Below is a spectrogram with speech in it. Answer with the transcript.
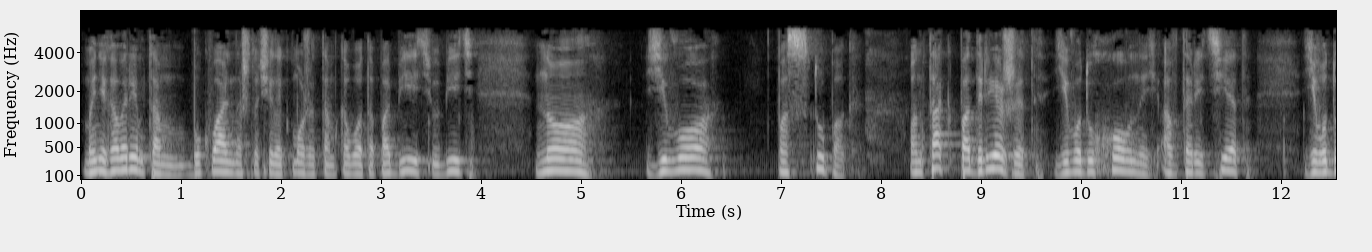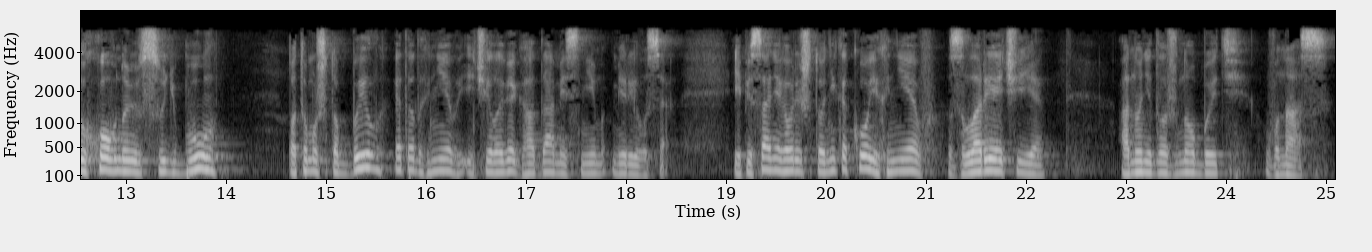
Мы не говорим там буквально, что человек может там кого-то побить, убить, но его поступок, он так подрежет его духовный авторитет, его духовную судьбу, потому что был этот гнев, и человек годами с ним мирился – и Писание говорит, что никакой гнев, злоречие, оно не должно быть в нас.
